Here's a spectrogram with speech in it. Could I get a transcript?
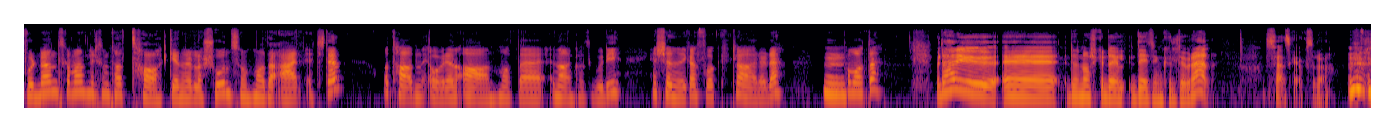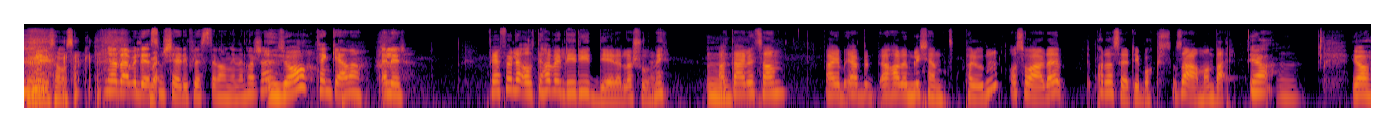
Hvordan skal man liksom ta tak i en relasjon som på en måte er et sted, og ta den over i en annen, på en måte, en annen kategori? Jeg skjønner ikke at folk klarer det. Mm. på en måte. Men det her er jo eh, den norske datingkulturen. Svenska også, da. Det er samme sak. Ja, Det er vel det Men- som skjer de fleste gangene, kanskje? Ja. Tenker jeg, da. Eller For jeg føler jeg alltid har veldig ryddige relasjoner. Mm. At det er litt sånn jeg, jeg, jeg har den bli kjent-perioden, og så er det plassert i boks. Og så er man der. Ja. Ja,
